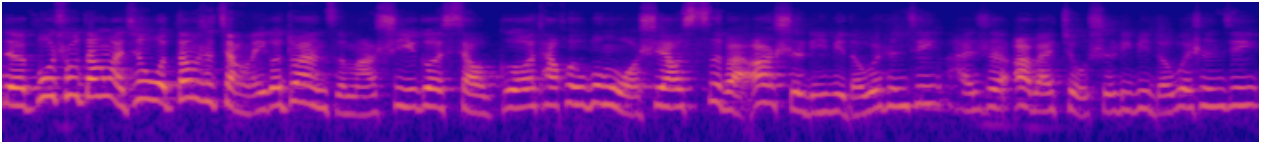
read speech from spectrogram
呃，播出当晚，其实我当时讲了一个段子嘛，是一个小哥，他会问我是要四百二十厘米的卫生巾还是二百九十厘米的卫生巾，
